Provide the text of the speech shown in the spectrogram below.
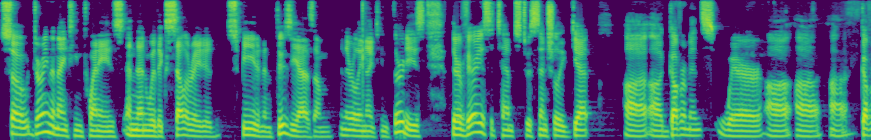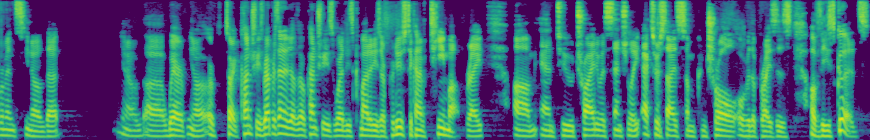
So during the 1920s, and then with accelerated speed and enthusiasm in the early 1930s, there are various attempts to essentially get uh, uh, governments where uh, uh, uh governments, you know, that you know, uh, where, you know, or sorry, countries, representatives of countries where these commodities are produced to kind of team up, right? Um, and to try to essentially exercise some control over the prices of these goods.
